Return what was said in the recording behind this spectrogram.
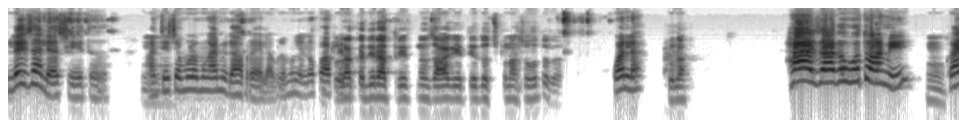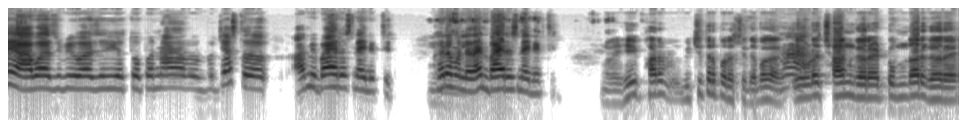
लय झाले असे इथं आणि त्याच्यामुळे मग आम्ही घाबरायला लागलो. म्हणलं नको तुला आपल्या कधी रात्रीतनं जाग येते दचकून असं होतं का? कोणला? तुला? हा जागा होतो आम्ही. काय आवाज बिवाज येतो पण जास्त आम्ही बाहेरच नाही निघतील खरं. म्हणलं आम्ही बाहेरच नाही निघतील ही फार विचित्र परिस्थिती आहे. बघा. एवढं छान घर आहे टुमदार घर आहे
